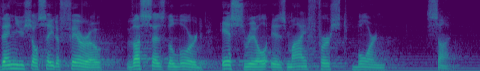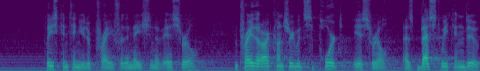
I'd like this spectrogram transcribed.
Then you shall say to Pharaoh, Thus says the Lord, Israel is my firstborn son. Please continue to pray for the nation of Israel and pray that our country would support Israel as best we can do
